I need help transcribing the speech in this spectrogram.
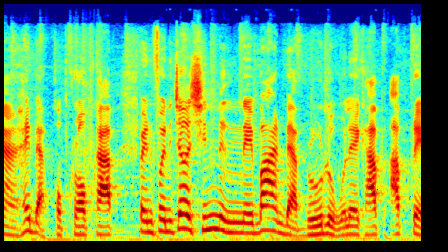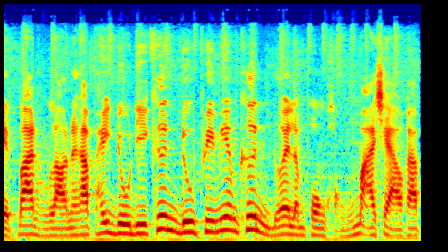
งานให้แบบครบๆครับ เป็นเฟอร์นิเจอร์ชิ้นหนึ่งในบ้านแบบหรูเลยครับ อัปเกรดบ้านของเรานะครับ ให้ดูดีขึ้นดูพรีเมียมขึ้นด้วยลำโพงของมาแชลครับ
